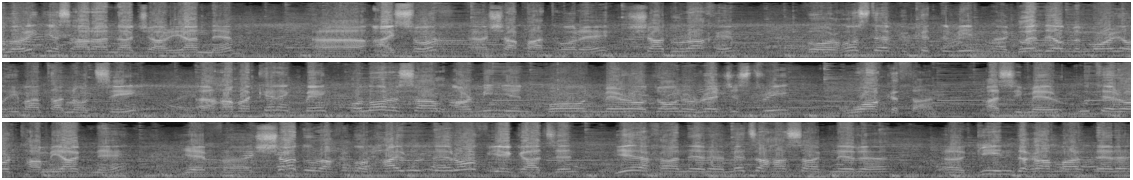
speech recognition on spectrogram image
Բոլորիդ, ես Արան Նաջարյանն եմ։ Այսօր շաբաթ օր է, շատ ուրախ եմ, որ հոստել կգտնվիմ Glendale Memorial հիվանդանոցի։ Հավաքել ենք մենք բոլորս ալ Armenian Bone Marrow Donor Registry Walkathon։ Ասի մեր 8-րդ համիակն է եւ շատ ուրախ եմ, որ հայրուրներով եկած են երեխաները, մեծահասակները, գին դղամարդները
